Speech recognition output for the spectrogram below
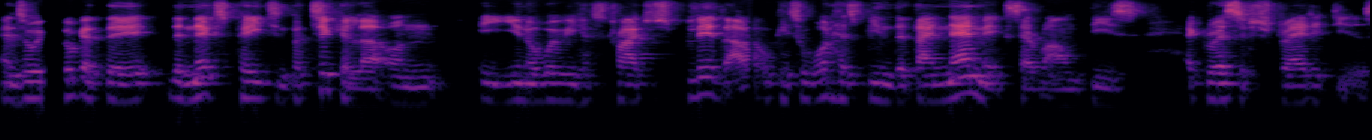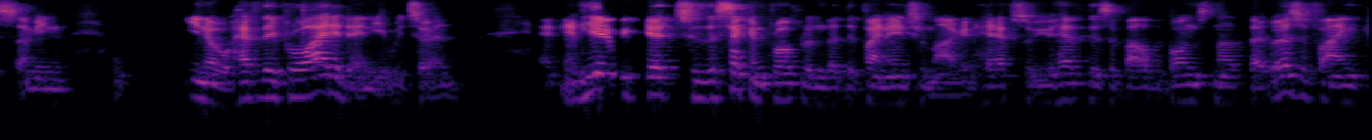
And so if you look at the, the next page in particular on, you know, where we have tried to split out, okay, so what has been the dynamics around these aggressive strategies? I mean, you know, have they provided any return? And, and, here we get to the second problem that the financial market have. So you have this about the bonds not diversifying,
